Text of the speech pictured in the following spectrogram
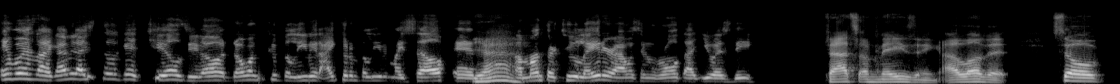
it was like, I mean, I still get chills, you know. No one could believe it. I couldn't believe it myself. And yeah. a month or two later, I was enrolled at USD. That's amazing. I love it. So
